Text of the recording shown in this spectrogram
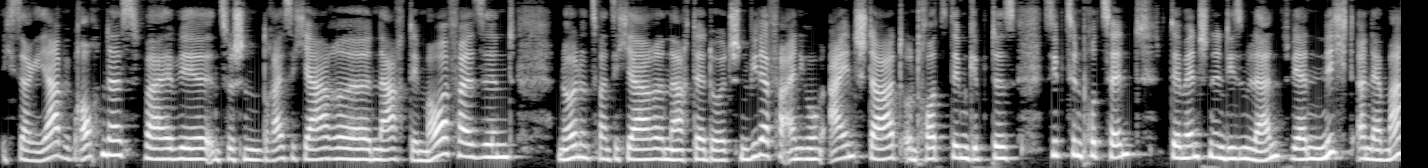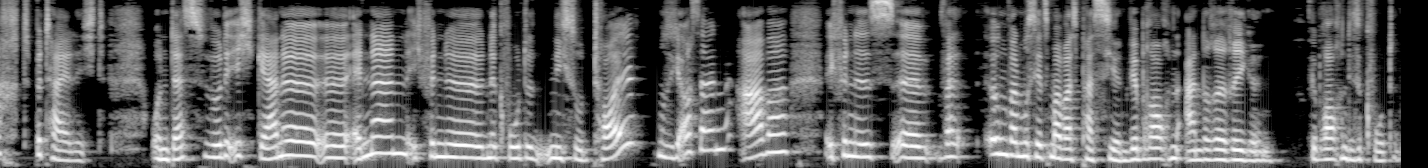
ich sage ja, wir brauchen das, weil wir inzwischen 30 Jahre nach dem Mauerfall sind, 29 Jahre nach der deutschen Wiedervereinigung, ein Staat und trotzdem gibt es 17 Prozent der Menschen in diesem Land werden nicht an der Macht beteiligt. Und das würde ich gerne äh, ändern. Ich finde eine Quote nicht so toll, muss ich auch sagen. Aber ich finde es, äh, irgendwann muss jetzt mal was passieren. Wir brauchen andere Regeln. Wir brauchen diese Quote.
